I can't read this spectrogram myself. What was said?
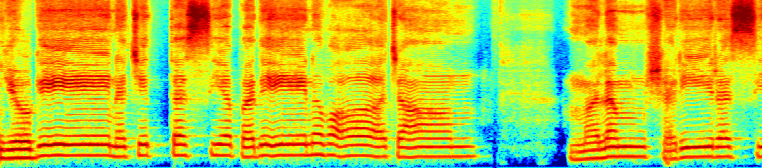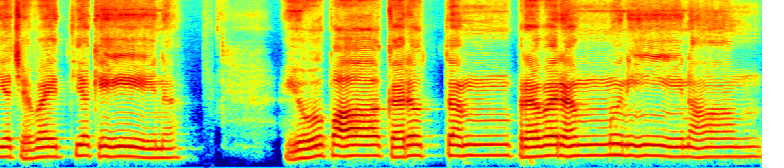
योगेन चित्तस्य पदेन वाचां मलं शरीरस्य च वैद्यकेन। योपाकरोत्तं प्रवरं मुनीनां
